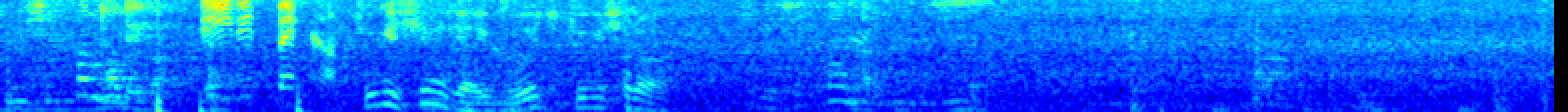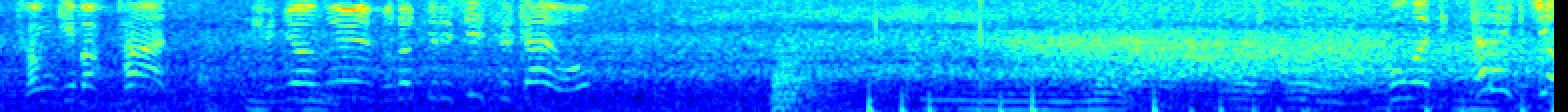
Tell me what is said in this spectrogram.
주기 싫단 소리가. 데이빗 베컴, 주기 쉬운 게 이거 왜 주기 싫어 주기 싫단 말이야. 경기 막판 균형을 무너뜨릴 수 있을까요? 네. 보십시오.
